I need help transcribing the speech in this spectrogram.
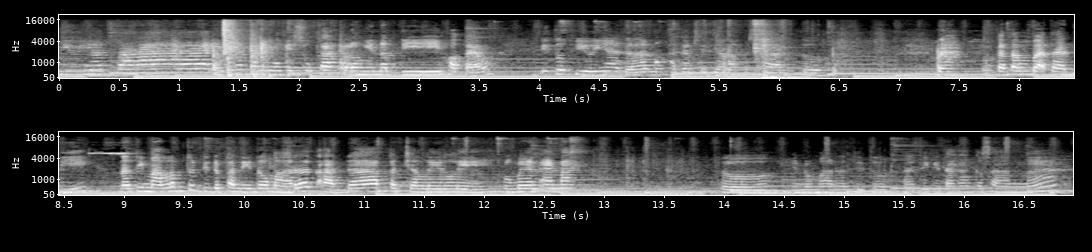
view-nya Tara ini yang paling Umi suka kalau nginep di hotel. Itu view-nya adalah menghadap ke jalan besar tuh. Nah kata Mbak tadi, nanti malam tuh di depan Indomaret ada pecel lele, lumayan enak. Tuh, Indomaret itu. Nanti kita akan ke sana.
